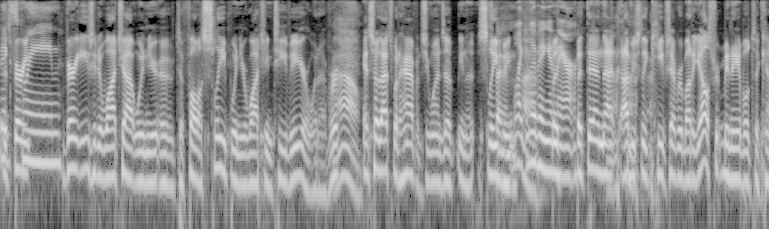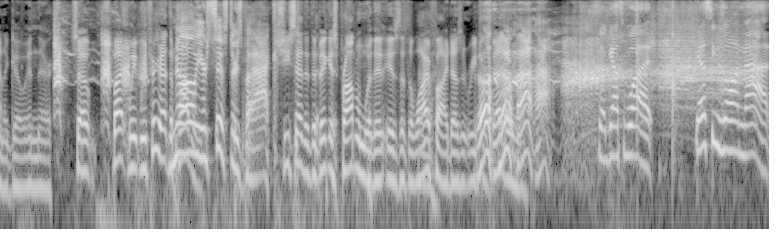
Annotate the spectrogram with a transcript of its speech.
big it's very screen. very easy to watch out when you're uh, to fall asleep when you're watching TV or whatever. Wow. And so that's what happens. She winds up, you know, sleeping. Spending- Like Uh, living in but, there. but then that obviously keeps everybody else from being able to kind of go in there. So, but we, we figured out the no, problem. your sister's back. She said that the biggest problem with it is that the Wi-Fi doesn't reach her bedroom. so guess what? Guess who's on that?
